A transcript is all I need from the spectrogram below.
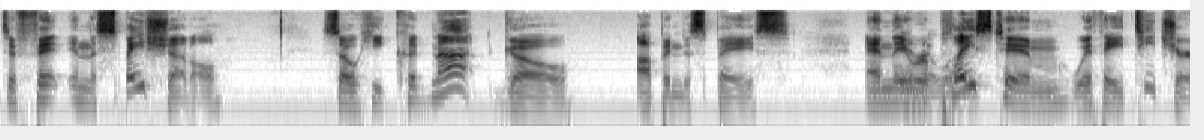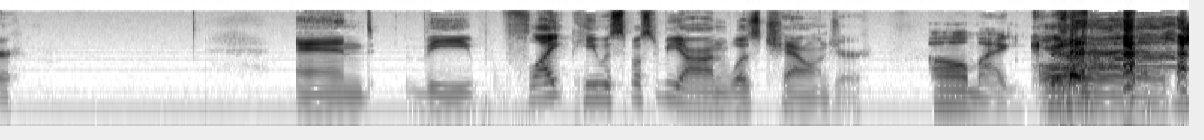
to fit in the space shuttle, so he could not go up into space, and they And replaced him with a teacher. And the flight he was supposed to be on was Challenger. Oh my oh, god.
